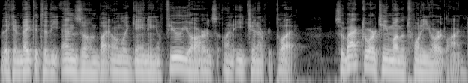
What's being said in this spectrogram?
they can make it to the end zone by only gaining a few yards on each and every play. So back to our team on the 20 yard line.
